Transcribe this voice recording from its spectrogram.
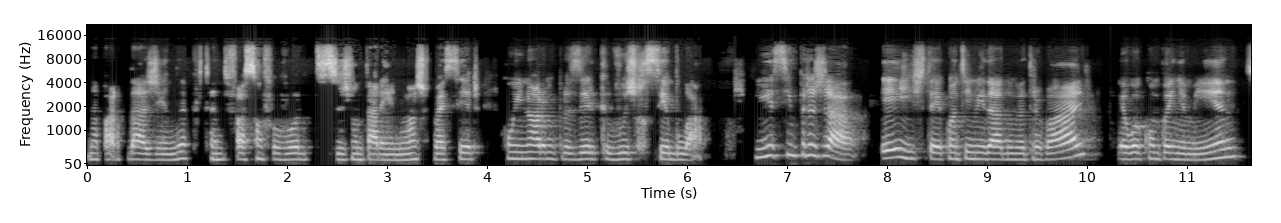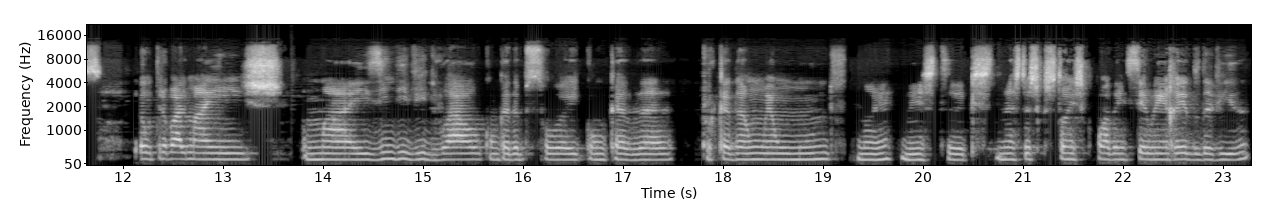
na parte da agenda, portanto façam favor de se juntarem a nós, que vai ser com enorme prazer que vos recebo lá. E assim para já, é isto, é a continuidade do meu trabalho, é o acompanhamento, é o trabalho mais, mais individual com cada pessoa e com cada porque cada um é um mundo, não é? Neste, nestas questões que podem ser o enredo da vida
